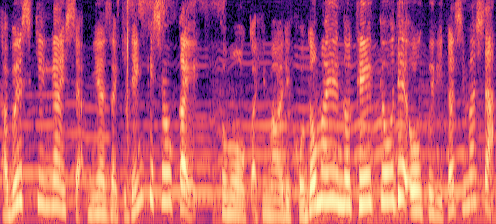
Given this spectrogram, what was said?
株式会社宮崎電機商会友岡ひまわりこども園の提供でお送りいたしました。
